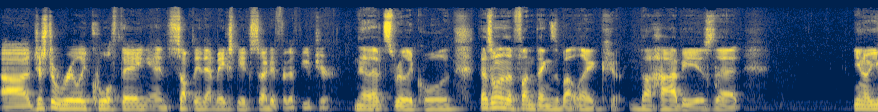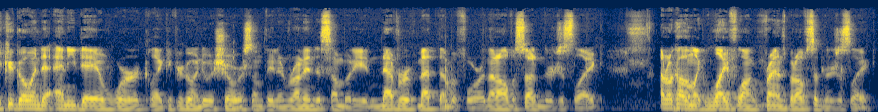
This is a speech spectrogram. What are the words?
uh, just a really cool thing and something that makes me excited for the future Yeah, that's really cool. That's one of the fun things about like the hobby is that you know you could go into any day of work, like if you're going to a show or something, and run into somebody and never have met them before, and then all of a sudden they're just like I don't call them like lifelong friends, but all of a sudden they're just like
